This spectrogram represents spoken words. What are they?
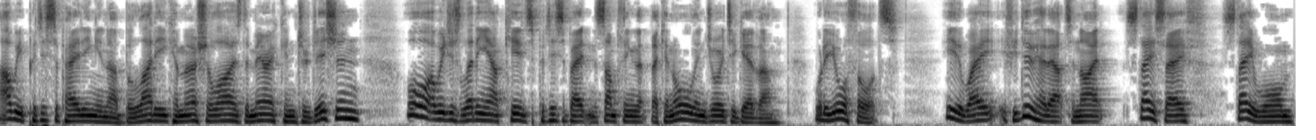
Are we participating in a bloody commercialised American tradition? Or are we just letting our kids participate in something that they can all enjoy together? What are your thoughts? Either way, if you do head out tonight, stay safe, stay warm,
